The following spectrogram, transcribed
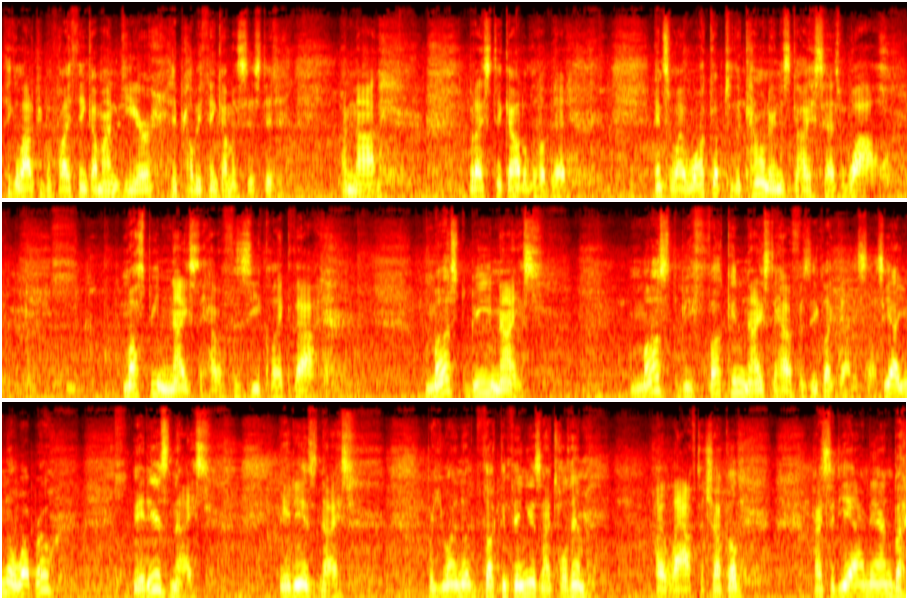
think a lot of people probably think I'm on gear, they probably think I'm assisted. I'm not, but I stick out a little bit. And so I walk up to the counter, and this guy says, Wow, must be nice to have a physique like that. Must be nice. Must be fucking nice to have a physique like that, he says. Yeah, you know what, bro? It is nice. It is nice. But you wanna know the fucking thing is? And I told him, I laughed, I chuckled. I said, Yeah, man, but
